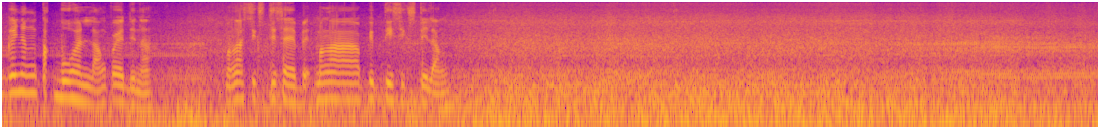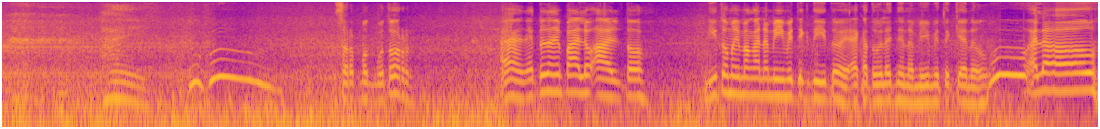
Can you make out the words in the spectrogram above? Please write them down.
Mga ganyang takbuhan lang, pwede na. Mga 67, mga 50-60 lang. Ay. Woohoo! Sarap magmotor. Ayan, ito na yung Palo Alto. Dito may mga namimitik dito eh. Eh katulad niya namimitik yan oh. Woo! Hello!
